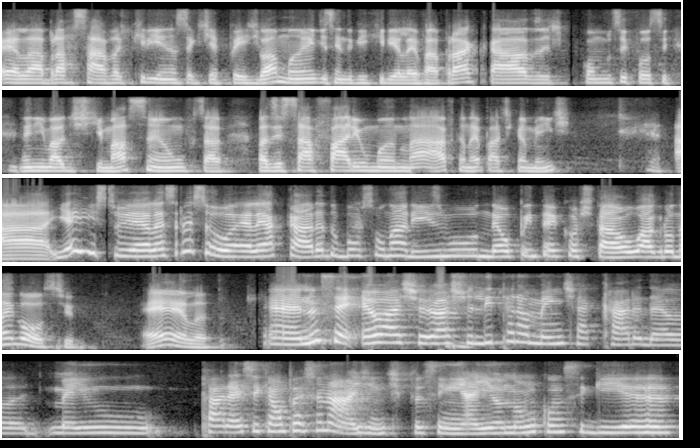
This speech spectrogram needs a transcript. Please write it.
ela abraçava criança que tinha perdido a mãe, dizendo que queria levar para casa, como se fosse animal de estimação, sabe? Fazer safari humano na África, né, praticamente. Ah, e é isso, ela é essa pessoa, ela é a cara do bolsonarismo neopentecostal agronegócio. É ela. É, não sei, eu acho, eu acho literalmente a cara dela meio. Parece que é um personagem, tipo assim, aí eu não conseguia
